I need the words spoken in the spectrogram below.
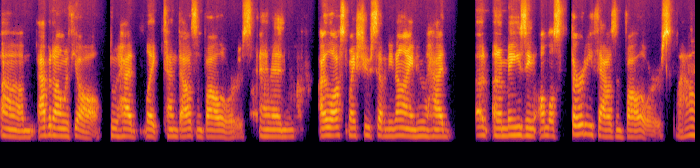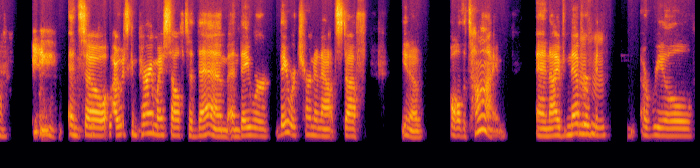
um, Abaddon with Y'all, who had like 10,000 followers. And I lost my shoe 79, who had an, an amazing almost 30,000 followers. Wow. and so I was comparing myself to them and they were they were churning out stuff, you know, all the time. And I've never been Mhm. a real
